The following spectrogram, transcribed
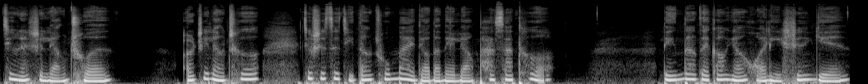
竟然是梁纯。而这辆车，就是自己当初卖掉的那辆帕萨特。铃铛在高阳怀里呻吟，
